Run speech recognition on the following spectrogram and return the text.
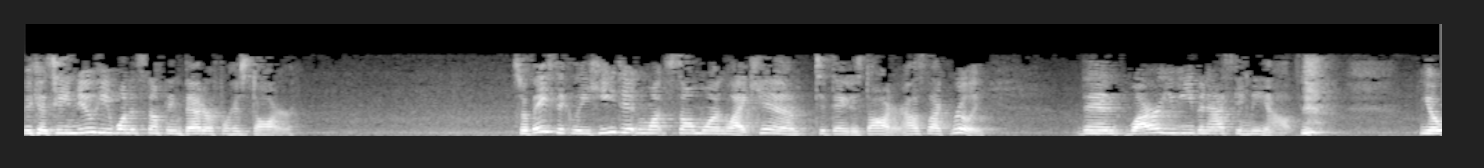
Because he knew he wanted something better for his daughter. So basically, he didn't want someone like him to date his daughter. I was like, really? Then why are you even asking me out? you know,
